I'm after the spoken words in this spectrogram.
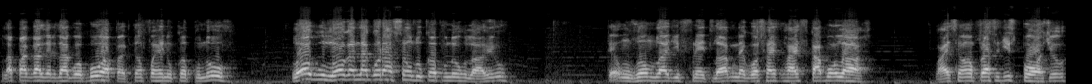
lá pra galera da Água Boa, rapaz, que estão fazendo um campo novo. Logo, logo a inauguração do campo novo lá, viu? Tem uns homens lá de frente lá, o negócio vai, vai ficar bom lá. Vai ser uma praça de esporte, viu?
